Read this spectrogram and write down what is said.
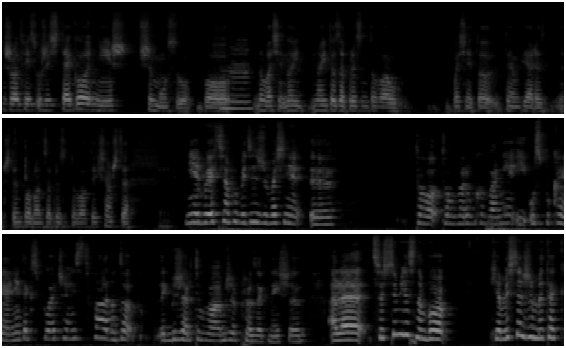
że łatwiej jest użyć tego niż przymusu, bo mm. no właśnie, no i, no i to zaprezentował właśnie to, tę wiarę, znaczy ten pogląd zaprezentował w tej książce. Nie, bo ja chciałam powiedzieć, że właśnie y, to, to warunkowanie i uspokajanie tak społeczeństwa, no to jakby żartowałam, że Prozac Nation, ale coś w tym jest, no bo ja myślę, że my tak,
